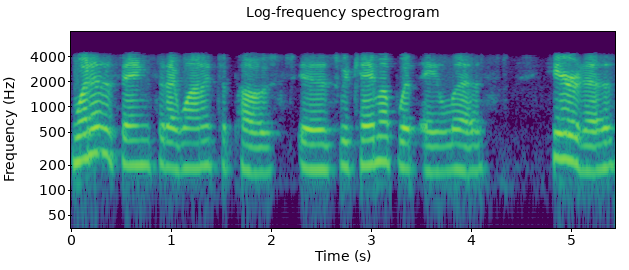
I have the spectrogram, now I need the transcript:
one of the things that I wanted to post is we came up with a list. Here it is.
